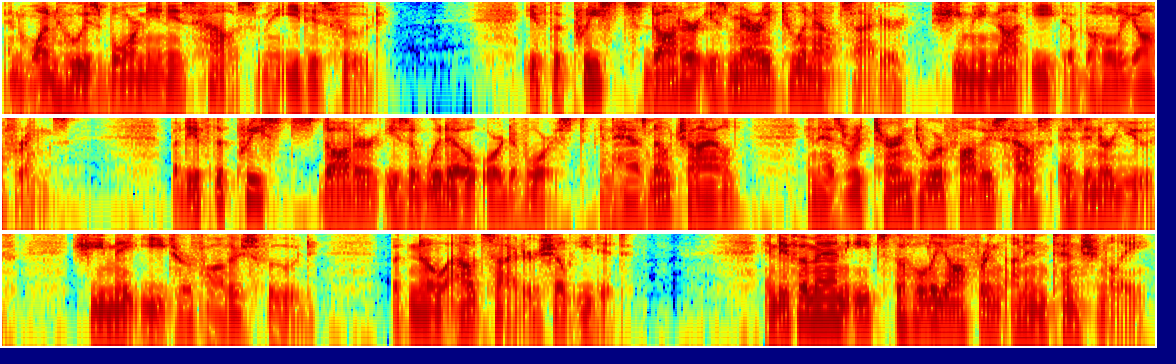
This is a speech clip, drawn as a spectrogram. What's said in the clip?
and one who is born in his house may eat his food. If the priest's daughter is married to an outsider, she may not eat of the holy offerings. But if the priest's daughter is a widow or divorced, and has no child, and has returned to her father's house as in her youth, she may eat her father's food, but no outsider shall eat it. And if a man eats the holy offering unintentionally,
